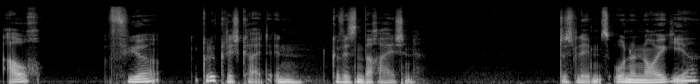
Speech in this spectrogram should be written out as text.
auch für Glücklichkeit in gewissen Bereichen des Lebens. Ohne Neugier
